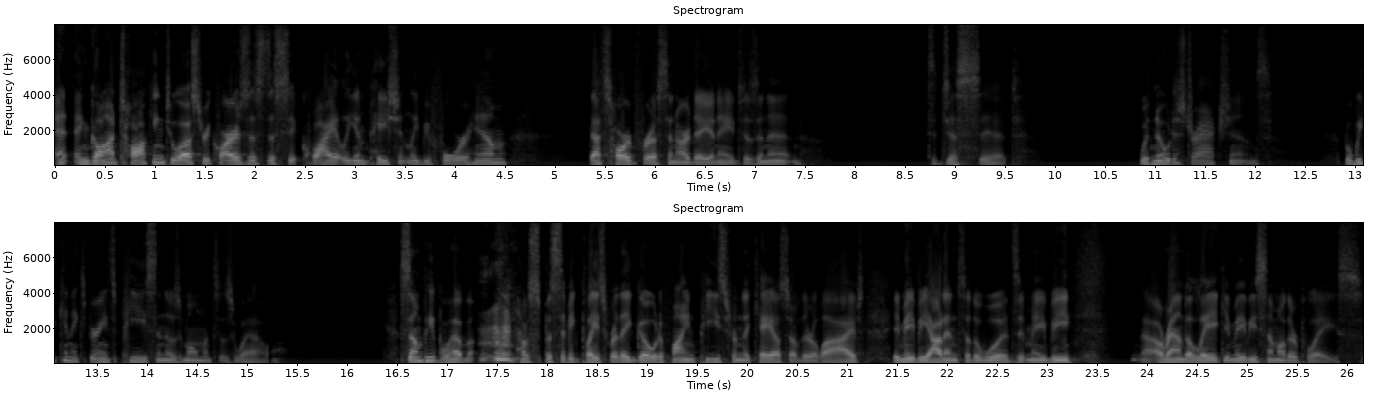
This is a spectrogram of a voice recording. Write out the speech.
And, and God talking to us requires us to sit quietly and patiently before Him. That's hard for us in our day and age, isn't it? To just sit with no distractions. But we can experience peace in those moments as well. Some people have, have a specific place where they go to find peace from the chaos of their lives. It may be out into the woods, it may be uh, around a lake, it may be some other place.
